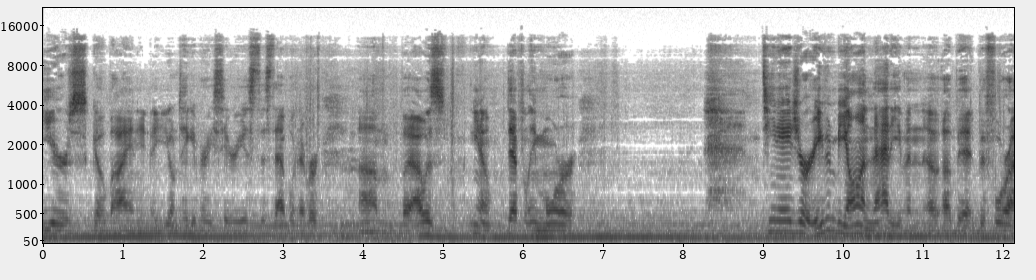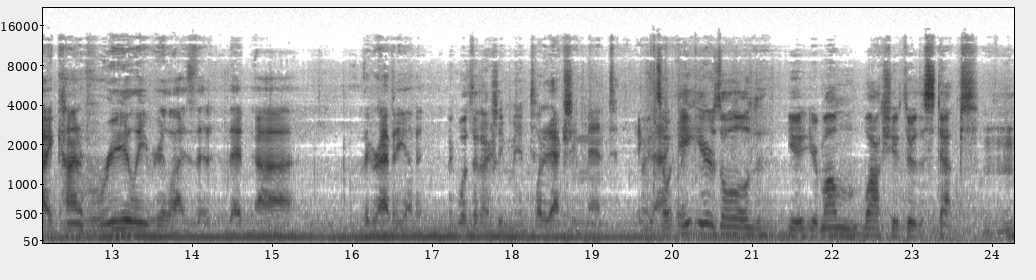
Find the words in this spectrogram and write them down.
years go by and you, you don't take it very serious this that whatever um, but i was you know definitely more teenager or even beyond that even a, a bit before i kind of really realized that that uh, the gravity of it Like what that actually meant. what it actually meant Right, So eight years old, you, your mom walks you through the steps. hmm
